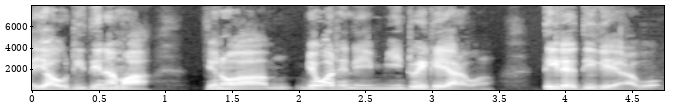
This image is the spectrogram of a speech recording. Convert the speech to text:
အရာကိုဒီတင်ထဲမှာကျွန်တော်ကမြဝထင်နေမြင်တွေ့ခဲ့ရတာပေါ့နော်သိလဲသိခဲ့ရတာပေါ့။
